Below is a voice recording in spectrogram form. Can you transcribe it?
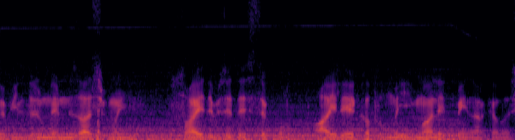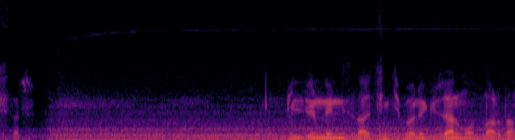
ve bildirimlerinizi açmayı, bu sayede bize destek olup aileye katılmayı ihmal etmeyin arkadaşlar. Bildirimlerinizi de açın ki böyle güzel modlardan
